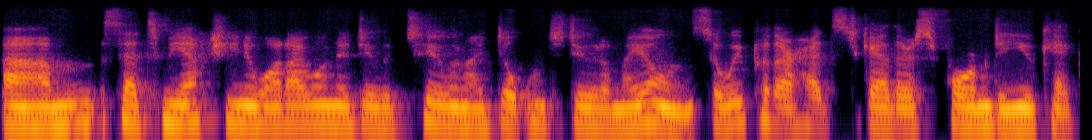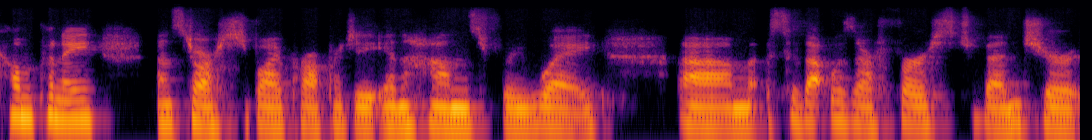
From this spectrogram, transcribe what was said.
um, said to me, actually, you know what? I want to do it too, and I don't want to do it on my own. So, we put our heads together, formed a UK company, and started to buy property in a hands free way. Um, so that was our first venture.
